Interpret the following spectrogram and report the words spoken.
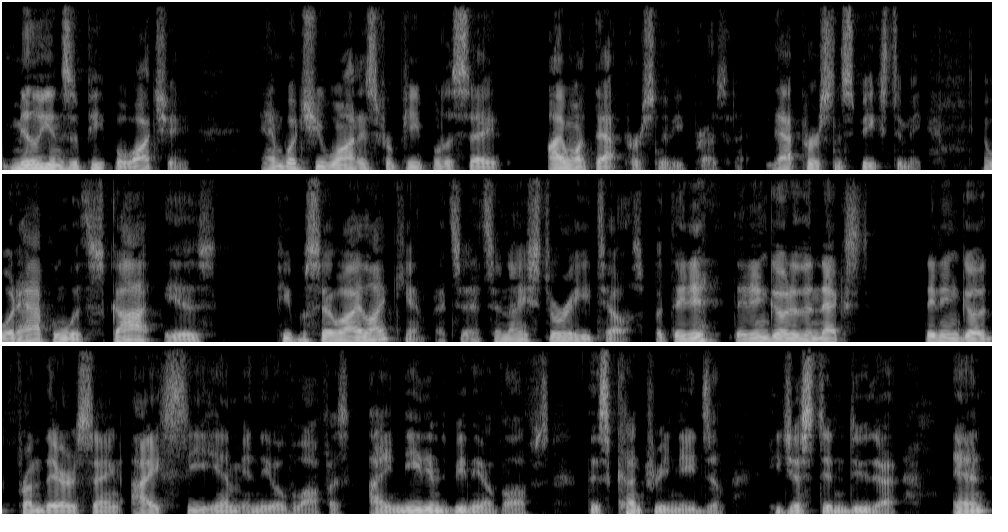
millions of people watching. And what you want is for people to say, I want that person to be president. That person speaks to me. And what happened with Scott is people say, "Well, I like him. It's a, it's a nice story he tells," but they didn't they didn't go to the next. They didn't go from there saying, "I see him in the Oval Office. I need him to be in the Oval Office. This country needs him." He just didn't do that. And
